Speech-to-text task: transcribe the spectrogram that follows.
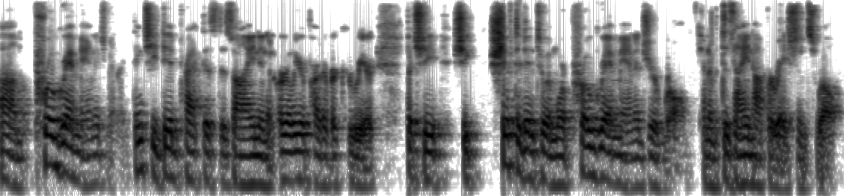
um, program management. I think she did practice design in an earlier part of her career, but she she shifted into a more program manager role, kind of design operations role,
